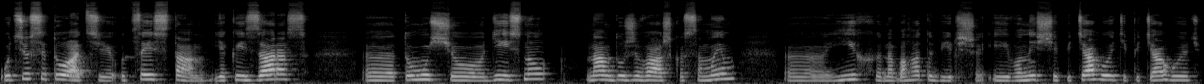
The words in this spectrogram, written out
у цю ситуацію, у цей стан, який зараз, е, тому що дійсно нам дуже важко самим, е, їх набагато більше. І вони ще підтягують і підтягують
